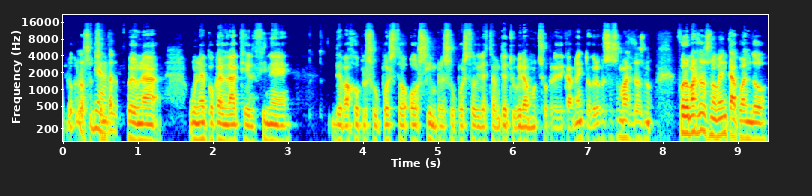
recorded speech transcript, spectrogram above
Creo que los 80 fue una, una época en la que el cine de bajo presupuesto o sin presupuesto directamente tuviera mucho predicamento. Creo que esos son más los, fueron más los 90 cuando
